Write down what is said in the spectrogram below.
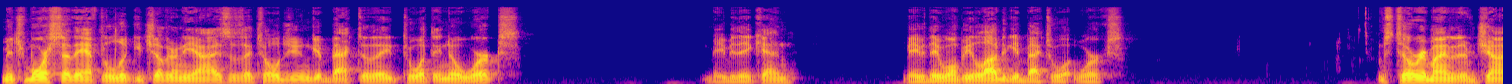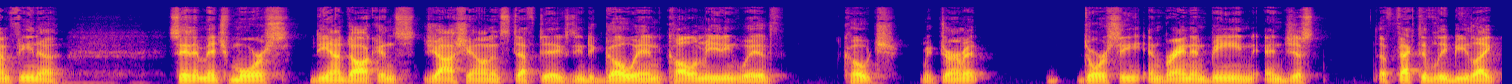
Mitch Morse said they have to look each other in the eyes, as I told you, and get back to the, to what they know works. Maybe they can. Maybe they won't be allowed to get back to what works. I'm still reminded of John Fina saying that Mitch Morse, Dion Dawkins, Josh Allen, and Steph Diggs need to go in, call a meeting with Coach McDermott, Dorsey, and Brandon Beane, and just effectively be like,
